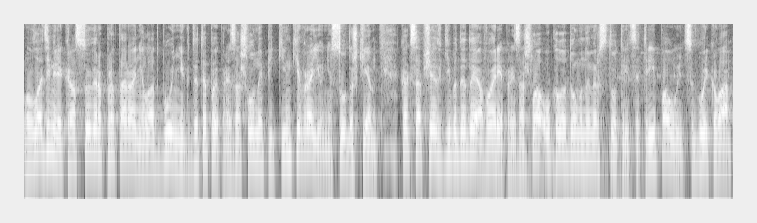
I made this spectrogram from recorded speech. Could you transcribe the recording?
Во Владимире кроссовер протаранил отбойник. ДТП произошло на Пекинке в районе Судушки. Как сообщают в ГИБДД, авария произошла около дома номер 133 по улице Горького.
